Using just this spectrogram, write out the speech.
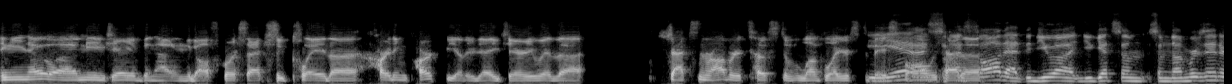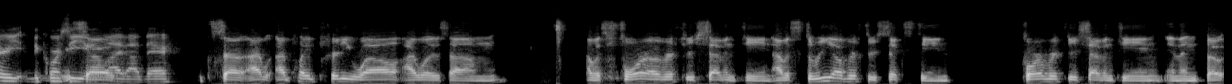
And you know, uh, me and Jerry have been out on the golf course. I actually played uh, Harding Park the other day, Jerry, with uh, Jackson Roberts, host of Love Letters to Baseball. Yeah, I, saw, I saw, that. Did you uh, you get some some numbers in, or the course you so, live out there? So I I played pretty well. I was um I was four over through 17. I was three over through 16, four over through 17, and then bo-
